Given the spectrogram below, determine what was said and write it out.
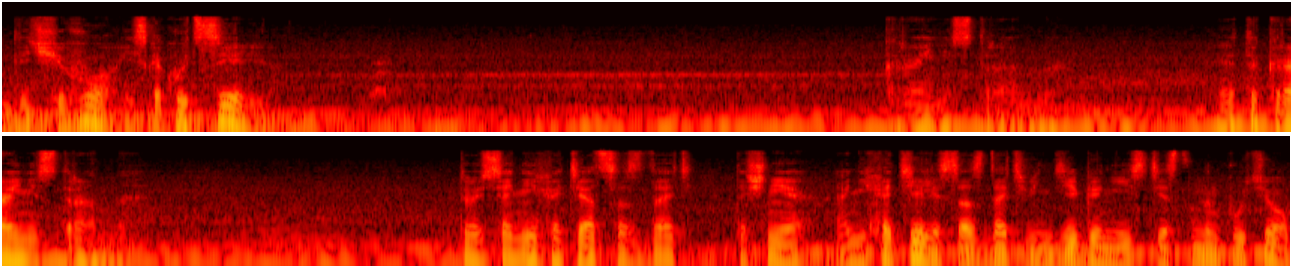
Для чего и с какой целью? Крайне странно. Это крайне странно. То есть они хотят создать... Точнее, они хотели создать Виндиго неестественным путем.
